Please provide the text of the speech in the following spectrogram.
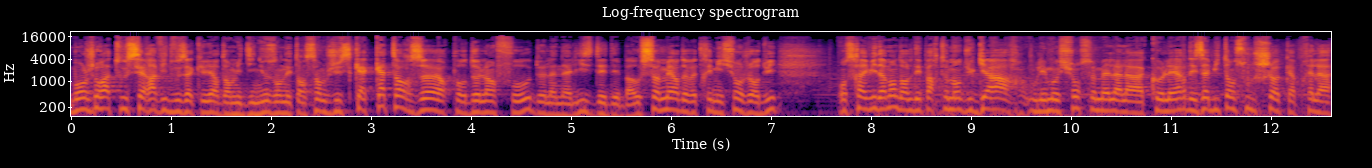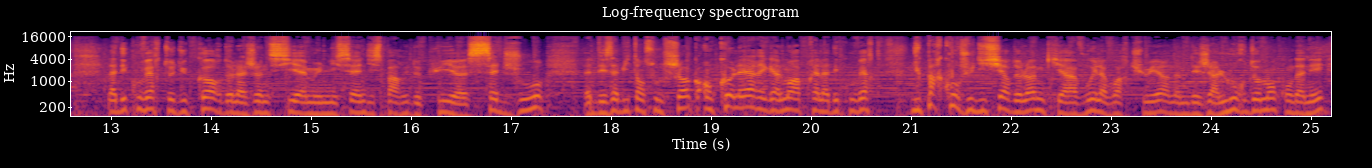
Bonjour à tous, c'est ravi de vous accueillir dans Midi News. On est ensemble jusqu'à 14h pour de l'info, de l'analyse, des débats. Au sommaire de votre émission aujourd'hui, on sera évidemment dans le département du Gard, où l'émotion se mêle à la colère. Des habitants sous le choc après la, découverte du corps de la jeune Siem, une lycéenne disparue depuis euh, sept jours. Des habitants sous le choc, en colère également après la découverte du parcours judiciaire de l'homme qui a avoué l'avoir tué, un homme déjà lourdement condamné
